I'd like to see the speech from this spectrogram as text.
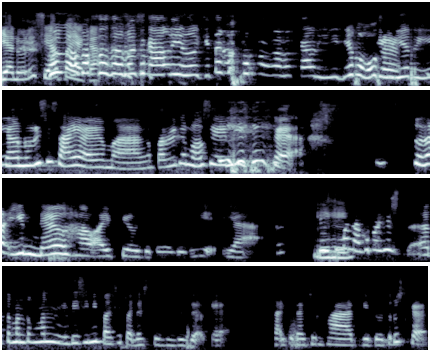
Ya nulis siapa gak ya kak? sama sekali loh. Kita gak maksa sama sekali. Dia ngomong Kayak sendiri. Yang nulis sih saya emang, tapi kan maksudnya ini kayak so that you know how I feel gitu. Jadi ya, ya Mhm. cuman aku pasti eh, teman-teman di sini pasti pada setuju juga kayak saat kita curhat gitu. Terus kayak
